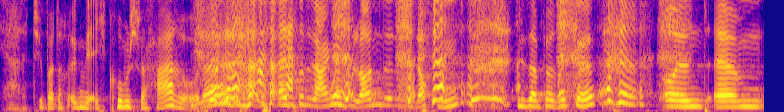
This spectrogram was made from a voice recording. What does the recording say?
ja, der Typ hat doch irgendwie echt komische Haare, oder? Der hat halt so lange blonde Locken in dieser Perücke. Und ähm,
